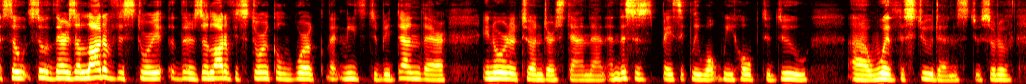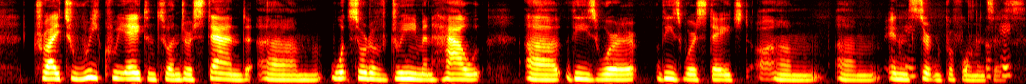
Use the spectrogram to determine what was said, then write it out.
so so there's a lot of history there's a lot of historical work that needs to be done there in order to understand that and this is basically what we hope to do uh, with the students to sort of try to recreate and to understand um, what sort of dream and how uh, these were these were staged um, um, in Okay. certain performances.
